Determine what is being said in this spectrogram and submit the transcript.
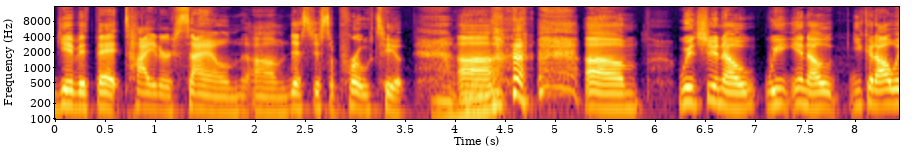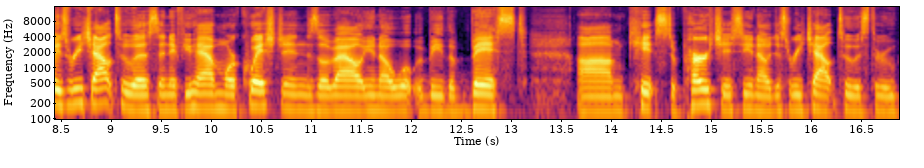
give it that tighter sound. Um, that's just a pro tip. Uh, um, which you know we you know you could always reach out to us, and if you have more questions about you know what would be the best. Um, kits to purchase, you know, just reach out to us through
